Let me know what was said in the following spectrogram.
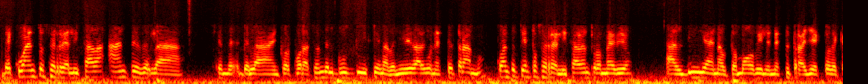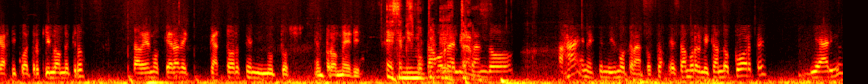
de cuánto se realizaba antes de la de la incorporación del bus bici en Avenida Hidalgo en este tramo, cuánto tiempo se realizaba en promedio al día en automóvil en este trayecto de casi cuatro kilómetros, sabemos que era de 14 minutos en promedio. Ese mismo Estamos realizando, ajá, en este mismo tramo, estamos realizando cortes diarios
